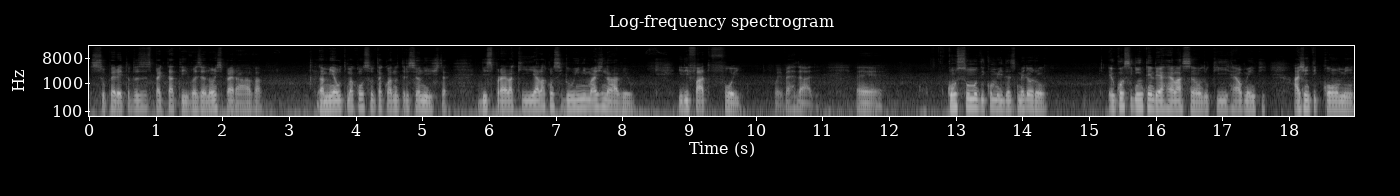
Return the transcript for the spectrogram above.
Superei todas as expectativas, eu não esperava. Na minha última consulta com a nutricionista, disse para ela que ela conseguiu o inimaginável. E de fato foi, foi verdade. É, consumo de comidas melhorou eu consegui entender a relação do que realmente a gente come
